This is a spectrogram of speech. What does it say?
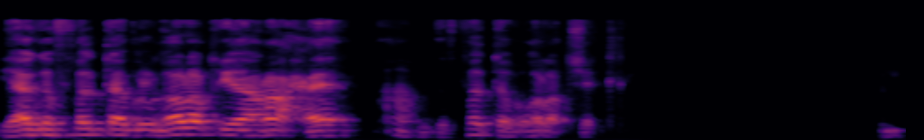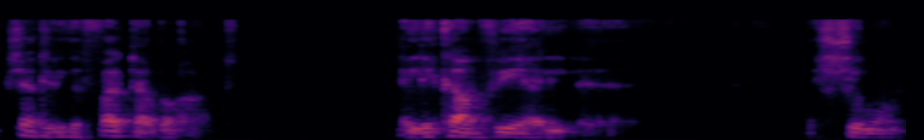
يا قفلتها بالغلط يا راحة آه قفلتها بالغلط شكلي. شكلي قفلتها بالغلط اللي كان فيها الشمول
